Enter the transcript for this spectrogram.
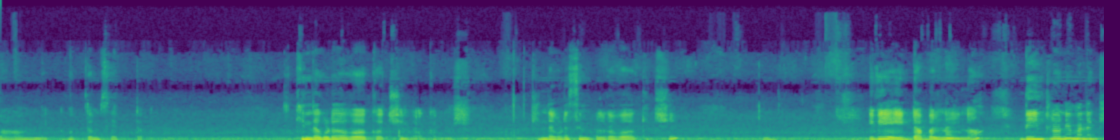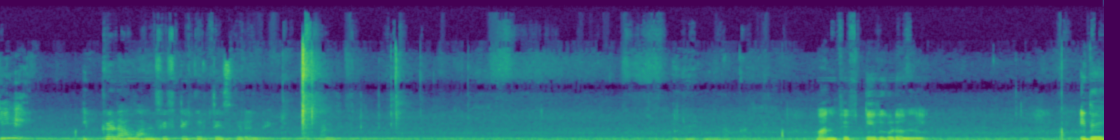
బాగుంది. మొత్తం సెట్ కింద కూడా వర్క్ వచ్చింది. ఒక నిమిషం. కింద కూడా సింపుల్గా వర్క్ ఇచ్చి. ఇవి ఎయిట్ డబల్ నైన్ దీంట్లోనే మనకి ఇక్కడ వన్ ఫిఫ్టీ కుర్తీస్ కూడా ఉన్నాయి. వన్ ఫిఫ్టీ వన్ ఫిఫ్టీవి కూడా ఉన్నాయి. ఇది ఏ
